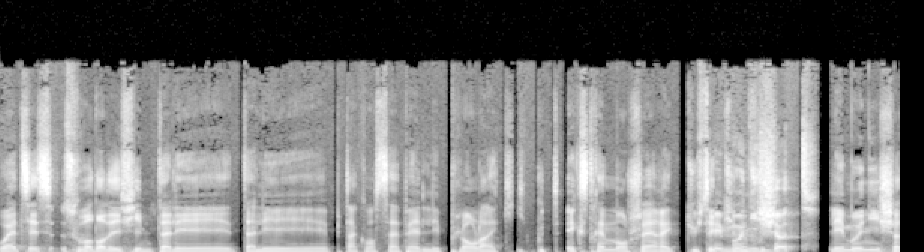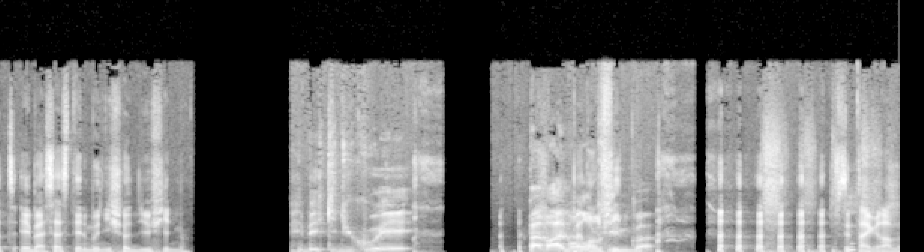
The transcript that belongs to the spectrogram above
Ouais, tu sais, souvent dans des films, t'as les, t'as les, putain, comment ça s'appelle, les plans là qui coûtent extrêmement cher et que tu sais Les que tu vas money foutre- shots. Les money shots. Et bah ça, c'était le money shot du film. Et ben, qui du coup est pas vraiment Pas dans, le film, quoi. c'est pas grave.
